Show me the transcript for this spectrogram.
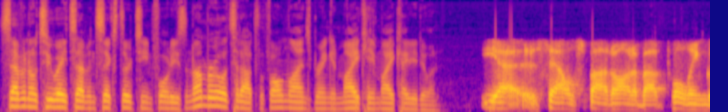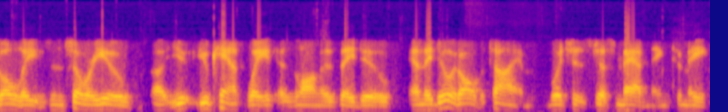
702-876-1340 is the number. Let's head out to the phone lines. Bring in Mike. Hey, Mike, how you doing? Yeah, Sal's spot on about pulling goalies, and so are you. Uh, you you can't wait as long as they do, and they do it all the time, which is just maddening to me.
